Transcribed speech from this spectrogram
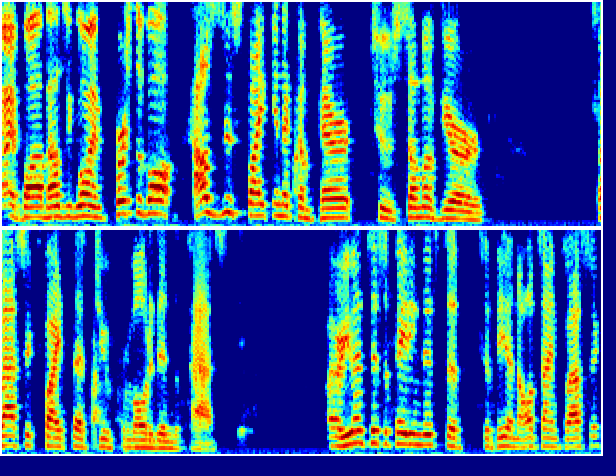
Hi, Bob. How's it going? First of all, how's this fight going to compare to some of your classic fights that you've promoted in the past? Are you anticipating this to, to be an all time classic?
